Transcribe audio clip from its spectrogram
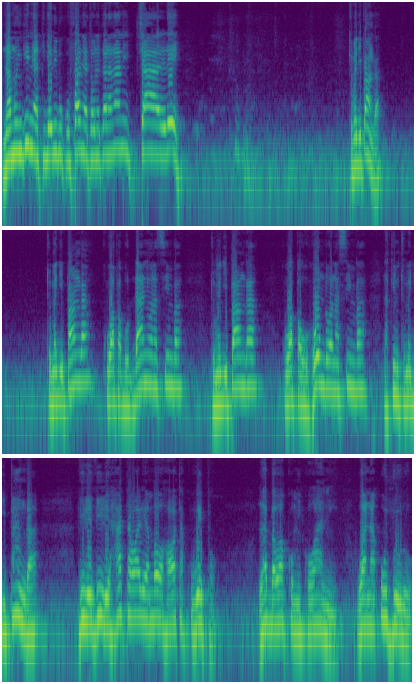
na mwingine akijaribu kufanya ataonekana nani? Chale. Tumejipanga, tumejipanga kuwapa burudani wanasimba, tumejipanga kuwapa uhondo wanasimba, lakini tumejipanga vile vile hata wale ambao hawatakuwepo. Labda wako mikoani, wana udhuru,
